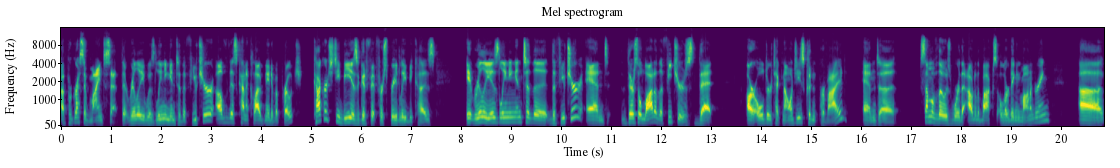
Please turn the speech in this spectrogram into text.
a progressive mindset that really was leaning into the future of this kind of cloud native approach. CockroachDB is a good fit for Spreedly because it really is leaning into the, the future and there's a lot of the features that our older technologies couldn't provide, and uh, some of those were the out-of-the-box alerting and monitoring. Uh,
